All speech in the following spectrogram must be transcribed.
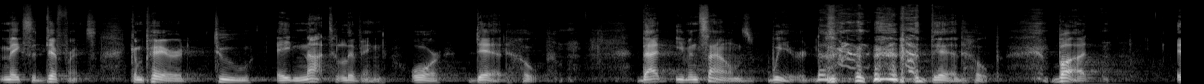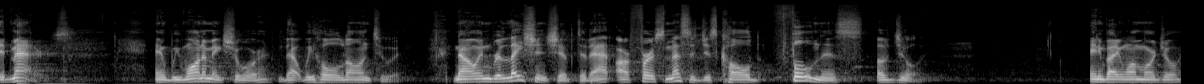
makes a difference compared to a not living or dead hope. That even sounds weird, a dead hope. But it matters. And we want to make sure that we hold on to it. Now, in relationship to that, our first message is called fullness of joy. Anybody want more joy?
